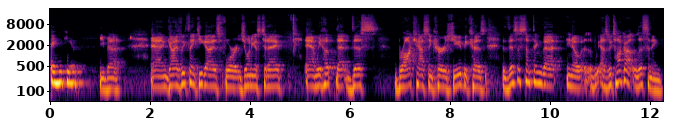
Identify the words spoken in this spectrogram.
Thank you. You bet. And guys, we thank you guys for joining us today, and we hope that this broadcast encouraged you because this is something that you know as we talk about listening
